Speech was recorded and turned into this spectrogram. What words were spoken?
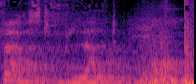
First blood.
